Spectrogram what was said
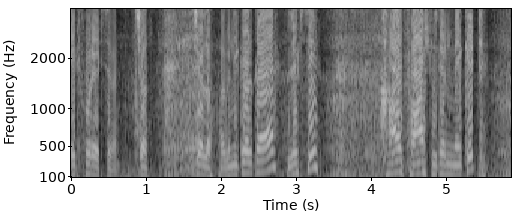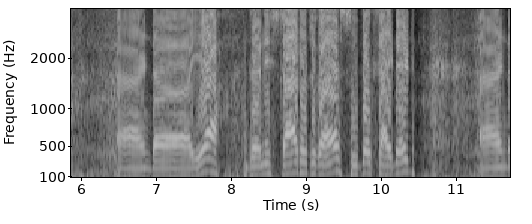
एट फोर एट सेवन चल चलो अभी निकलता है let's see how fast we can make it and या जर्नी स्टार्ट हो चुका है सुपर एक्साइटेड एंड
